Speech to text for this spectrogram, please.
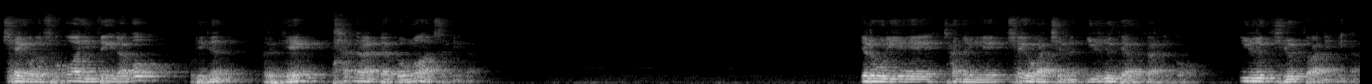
최고로 성공한 인생이라고 우리는 그렇게 판단할 때 너무 많습니다. 여러분 우리의 자녀의 최고 가치는 인류 대학도 아니고 인류 기업도 아닙니다.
